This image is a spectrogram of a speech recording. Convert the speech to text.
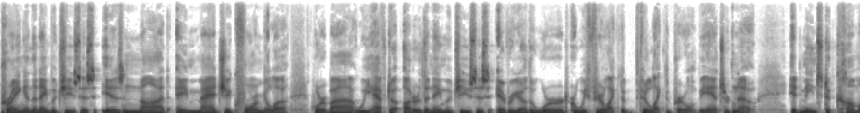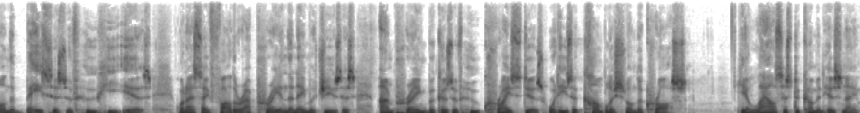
Praying in the name of Jesus is not a magic formula whereby we have to utter the name of Jesus every other word or we feel like the, feel like the prayer won't be answered. No. It means to come on the basis of who He is. When I say, Father, I pray in the name of Jesus, I'm praying because of who Christ is, what He's accomplished on the cross. He allows us to come in His name.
